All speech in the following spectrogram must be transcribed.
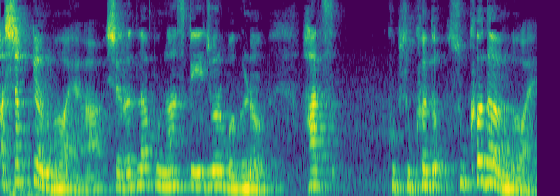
अशक्य अनुभव आहे हा. शरदला पुन्हा स्टेजवर बघणं हाच खूप सुखद सुखद अनुभव आहे.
